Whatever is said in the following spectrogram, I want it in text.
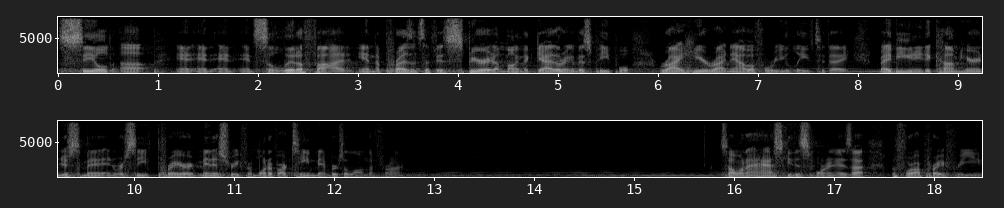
sealed up and, and, and, and solidified in the presence of His Spirit among the gathering of His people right here, right now, before you leave today. Maybe you need to come here in just a minute and receive prayer and ministry from one of our team members along the front. So I want to ask you this morning as I before I pray for you.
